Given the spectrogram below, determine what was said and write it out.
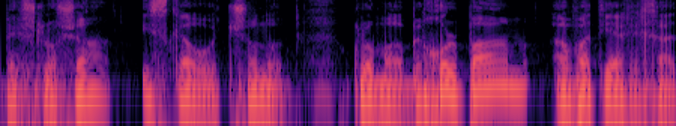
בשלושה עסקאות שונות. כלומר, בכל פעם אבטיח אחד.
